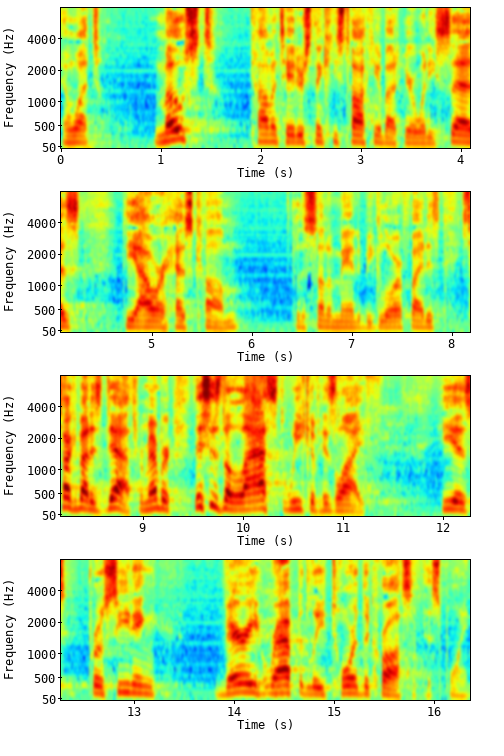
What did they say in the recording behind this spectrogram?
And what most commentators think he's talking about here when he says the hour has come for the Son of Man to be glorified is he's talking about his death. Remember, this is the last week of his life. He is proceeding very rapidly toward the cross at this point.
